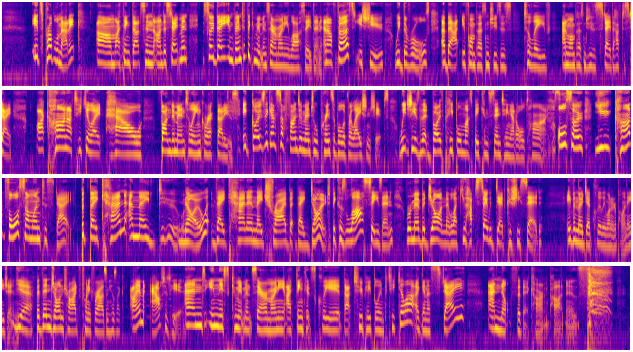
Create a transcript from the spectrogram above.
It's problematic. Um, I think that's an understatement. So they invented the commitment ceremony last season, and our first issue with the rules about if one person chooses to leave and one person chooses to stay, they have to stay. I can't articulate how fundamentally incorrect that is. It goes against a fundamental principle of relationships, which is that both people must be consenting at all times. Also, you can't force someone to stay, but they can and they do. No, they can and they try, but they don't. Because last season, remember John, they were like, you have to stay with Deb because she said, even though Deb clearly wanted a Polynesian. Yeah. But then John tried for 24 hours and he was like, I am out of here. And in this commitment ceremony, I think it's clear that two people in particular are going to stay and not for their current partners.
